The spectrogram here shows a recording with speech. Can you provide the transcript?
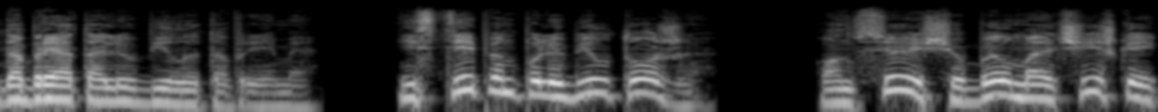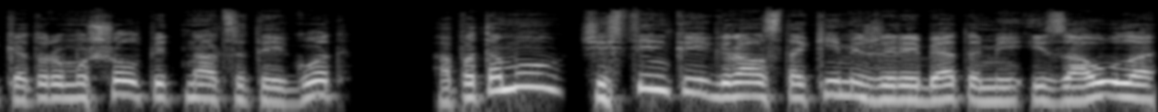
Добрята любил это время. И степь он полюбил тоже. Он все еще был мальчишкой, которому шел пятнадцатый год, а потому частенько играл с такими же ребятами из аула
